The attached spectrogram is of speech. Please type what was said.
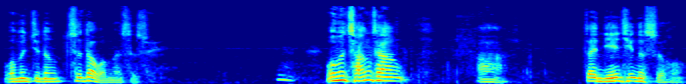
我们就能知道我们是谁。嗯，我们常常啊，在年轻的时候，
